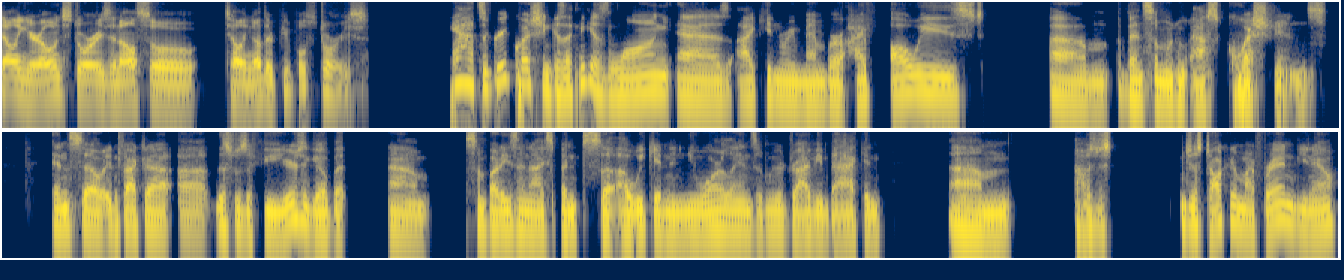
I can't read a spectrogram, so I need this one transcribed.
telling your own stories and also telling other people's stories? Yeah, it's a great question because I think as long as I can remember, I've always um, been someone who asked questions. And so, in fact, uh, uh, this was a few years ago, but um, some buddies and I spent a weekend in New Orleans and we were driving back and um, I was just just talking to my friend, you know,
